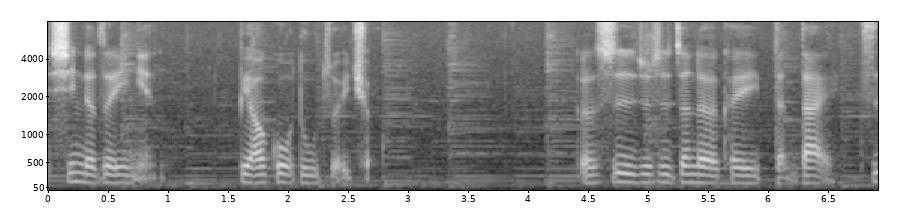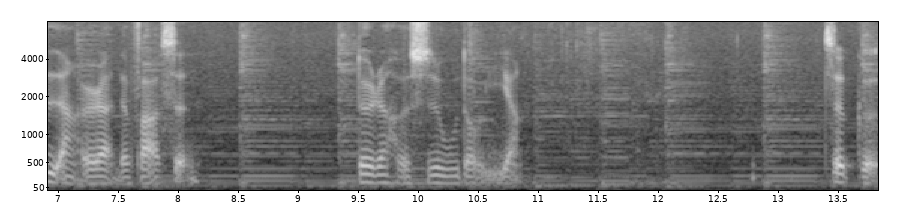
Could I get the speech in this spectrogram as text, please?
新的这一年不要过度追求。而是就是真的可以等待自然而然的发生，对任何事物都一样。这个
